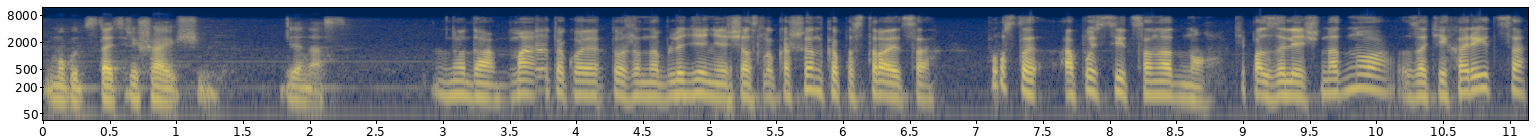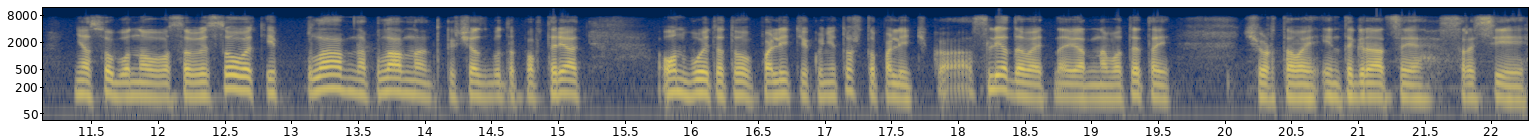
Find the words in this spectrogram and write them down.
могут стать решающими для нас. Ну да, мое такое тоже наблюдение. Сейчас Лукашенко постарается просто опуститься на дно. Типа залечь на дно, затихариться, не особо нового совысовывать и плавно-плавно, как сейчас буду повторять, он будет эту политику, не то что политику, а следовать, наверное, вот этой чертовой интеграции с Россией.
